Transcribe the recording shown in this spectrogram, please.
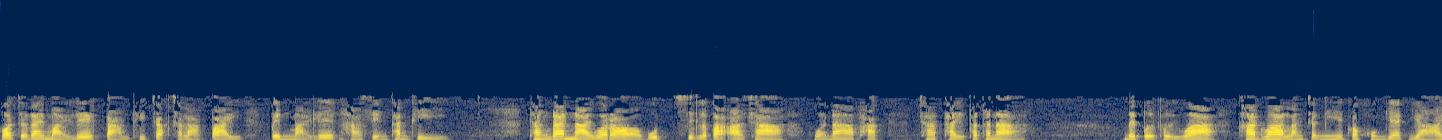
ก็จะได้หมายเลขตามที่จับฉลากไป เป็นหมายเลขหาเสียงทันที ทางด้านนายวราวุฒิศิลปะอาชา หัวหน้าพักชาติไทยพัฒนา ได้เปิดเผยว่าคาดว่าหลังจากนี้ก็คงแยกย้าย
